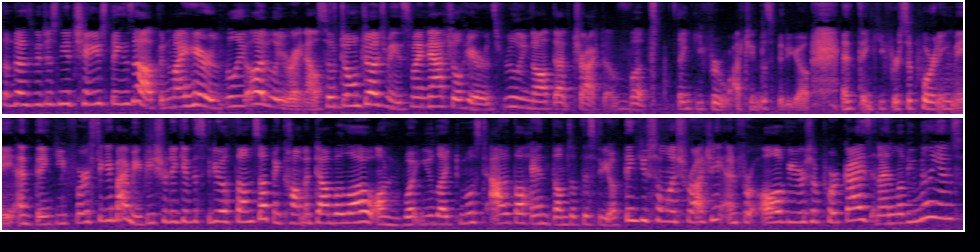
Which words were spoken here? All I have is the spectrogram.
Sometimes we just need to change things up and my hair is really ugly right now so don't judge me. It's my natural hair. It's really not that attractive but thank you for watching this video and thank you for supporting me and thank you for sticking by me. Be sure to give this video a thumbs up and comment down below on what you liked most out of the and thumbs up this video. Thank you so much for watching and for all of your support guys and I love you millions.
